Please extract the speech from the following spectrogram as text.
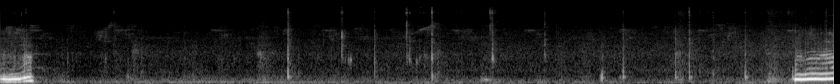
อืม อืม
